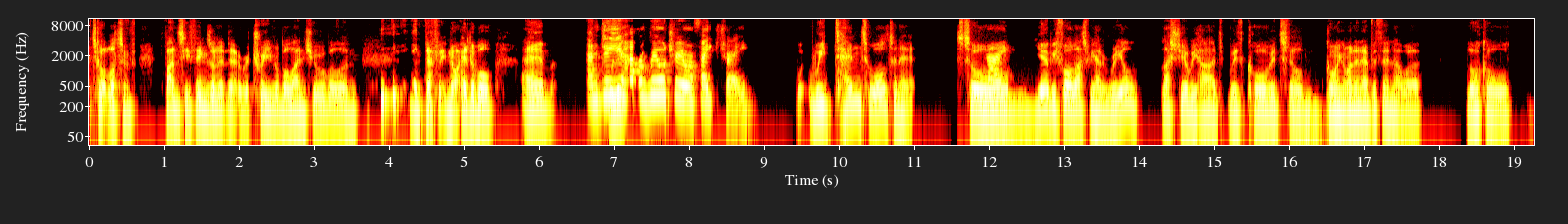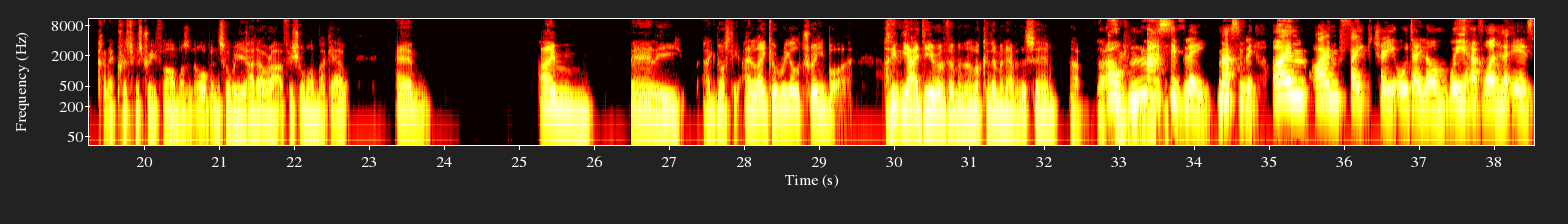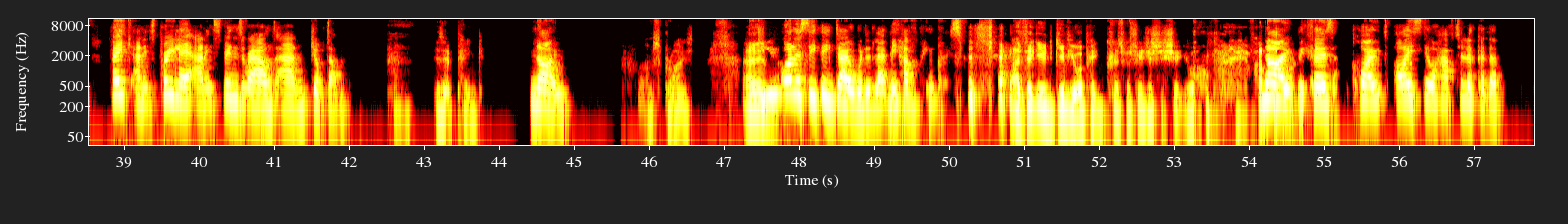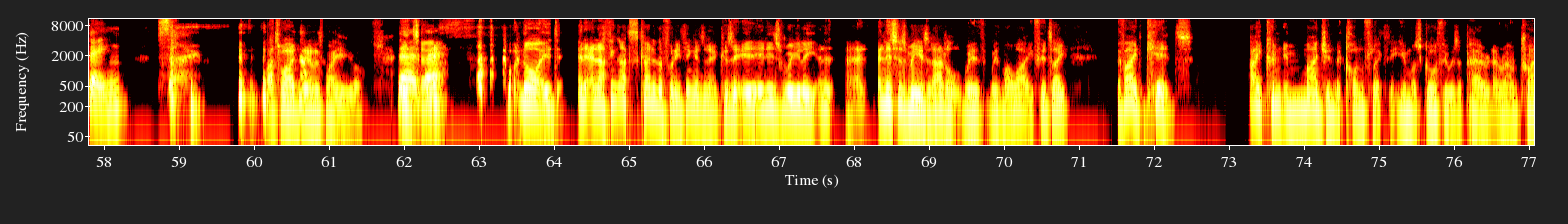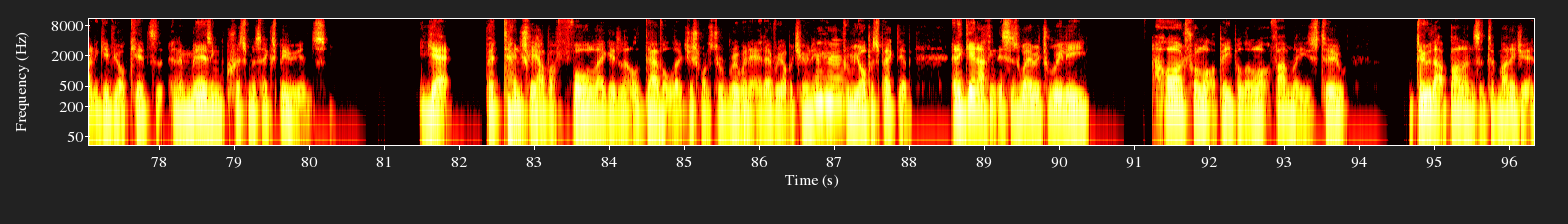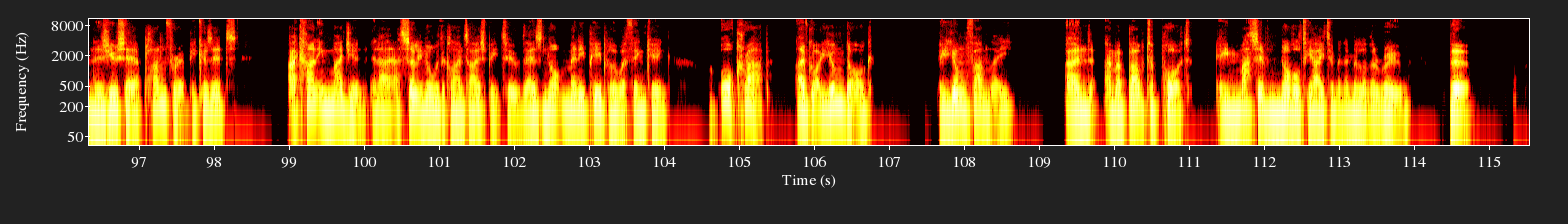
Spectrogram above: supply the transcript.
It's got lots of fancy things on it that are retrievable and chewable and definitely not edible. Um, and do you it, have a real tree or a fake tree? We tend to alternate. So year before last we had a real. Last year we had with COVID still going on and everything. Our local kind of Christmas tree farm wasn't open, so we had our artificial one back out. Um, I'm fairly agnostic. I like a real tree, but I think the idea of them and the look of them are never the same. That, that oh, massively, massively. I'm I'm fake tree all day long. We have one that is fake and it's pre-lit and it spins around and job done. Is it pink? No. I'm surprised. Um, Do you honestly think Dale would have let me have a pink Christmas tree? I think he'd give you a pink Christmas tree just to shut you up. no, because quote, I still have to look at the thing. So That's why Dale is my hero. there, It's, uh, there. but no, it and, and I think that's kind of the funny thing, isn't it? Because it, it is really and, and this is me as an adult with with my wife. It's like if I had kids, I couldn't imagine the conflict that you must go through as a parent around trying to give your kids an amazing Christmas experience, yet potentially have a four-legged little devil that just wants to ruin it at every opportunity Mhm. from your perspective. And again, I think this is where it's really hard for a lot of people and a lot of families to do that balance and to manage it. And as you say, plan for it because it's, I can't imagine, and I, I certainly know with the clients I speak to, there's not many people who are thinking, oh crap, I've got a young dog, a young family, and I'm about to put a massive novelty item in the middle of the room that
